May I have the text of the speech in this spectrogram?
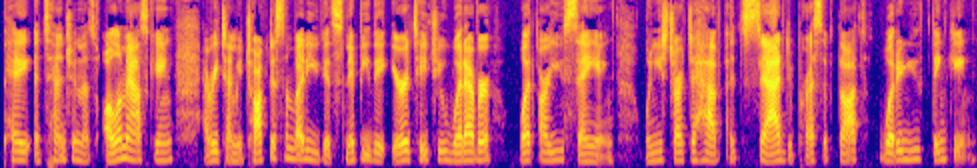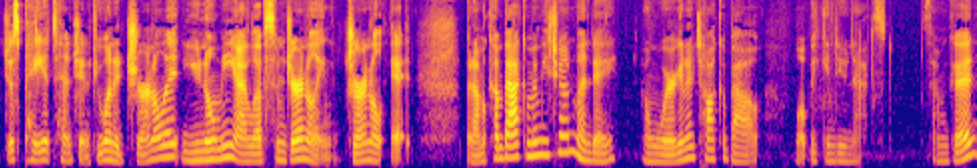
Pay attention. That's all I'm asking. Every time you talk to somebody, you get snippy, they irritate you, whatever. What are you saying? When you start to have uh, sad, depressive thoughts, what are you thinking? Just pay attention. If you want to journal it, you know me, I love some journaling. Journal it. But I'm going to come back. I'm going to meet you on Monday, and we're going to talk about what we can do next. Sound good?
